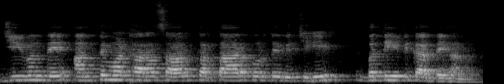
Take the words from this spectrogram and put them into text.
ਜੀਵਨ ਦੇ ਅੰਤਿਮ 18 ਸਾਲ ਕਰਤਾਰਪੁਰ ਦੇ ਵਿੱਚ ਹੀ ਬਤੀਤ ਕਰਦੇ ਹਨ।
